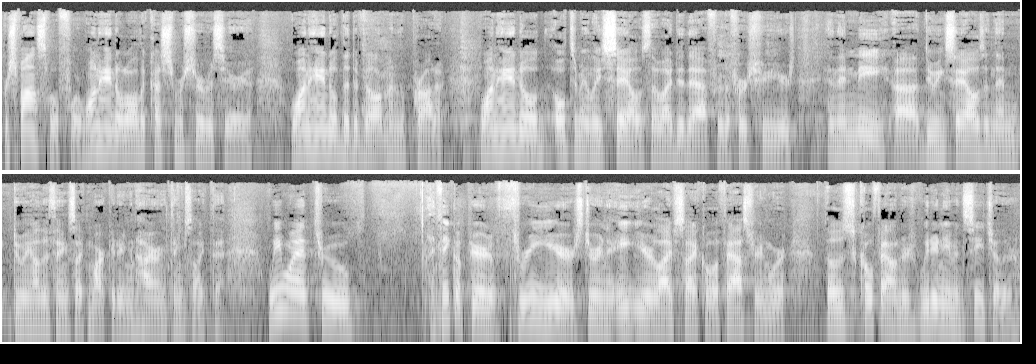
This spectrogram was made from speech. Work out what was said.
responsible for. One handled all the customer service area, one handled the development of the product, one handled ultimately sales, though I did that for the first few years, and then me uh, doing sales and then doing other things like marketing and hiring, things like that. We went through I think a period of three years during the eight year life cycle of FastSpring where those co founders, we didn't even see each other.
